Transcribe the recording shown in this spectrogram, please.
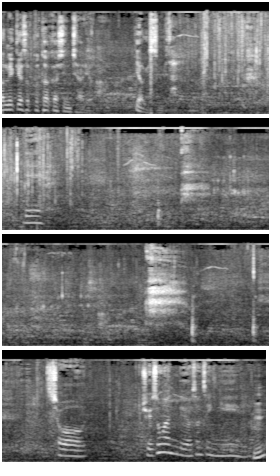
언니께서 부탁하신 자료 여기 있습니다. 네. 저 죄송한데요, 선생님. 응?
